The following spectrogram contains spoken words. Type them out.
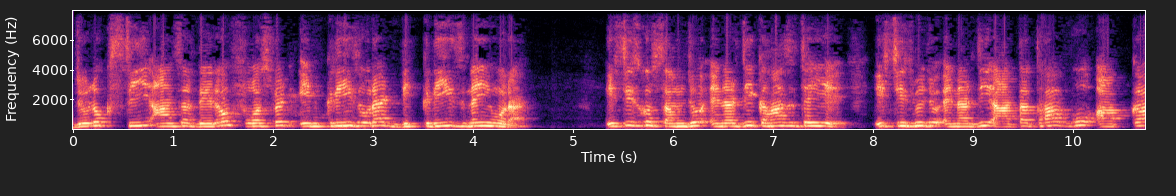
जो लोग सी आंसर दे रहे हो फॉस्फेट इंक्रीज हो रहा है डिक्रीज नहीं हो रहा है। इस चीज़ को समझो एनर्जी कहाँ से चाहिए? इस चीज़ में जो एनर्जी आता था, वो आपका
